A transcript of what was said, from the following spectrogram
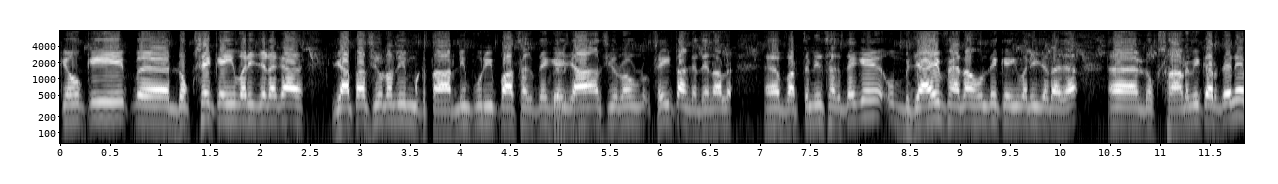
ਕਿਉਂਕਿ ਅ, ਨੁਕਸੇ ਕਈ ਵਾਰੀ ਜਿਹੜਾ ਗਾ ਜਾਂ ਤਾਂ ਅਸੀਂ ਉਹਨਾਂ ਦੀ ਮਕਤਾਰ ਨਹੀਂ ਪੂਰੀ ਪਾ ਸਕਦੇ ਕਿ ਜਾਂ ਅਸੀਂ ਉਹਨਾਂ ਨੂੰ ਸਹੀ ਢੰਗ ਦੇ ਨਾਲ ਵਰਤ ਨਹੀਂ ਸਕਦੇ ਕਿ ਉਹ ਬਜਾਏ ਫਾਇਦਾ ਹੁੰਦੇ ਕਈ ਵਾਰੀ ਜਿਹੜਾ ਗਾ ਅ, ਨੁਕਸਾਨ ਵੀ ਕਰਦੇ ਨੇ।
